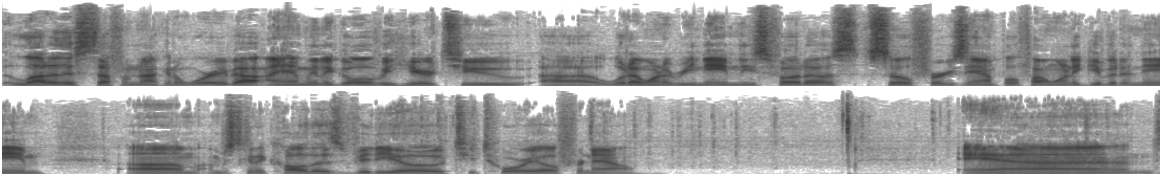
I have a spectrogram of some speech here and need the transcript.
a lot of this stuff I'm not going to worry about. I am going to go over here to uh, what I want to rename these photos. So for example, if I want to give it a name, um, I'm just going to call this video tutorial for now. And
